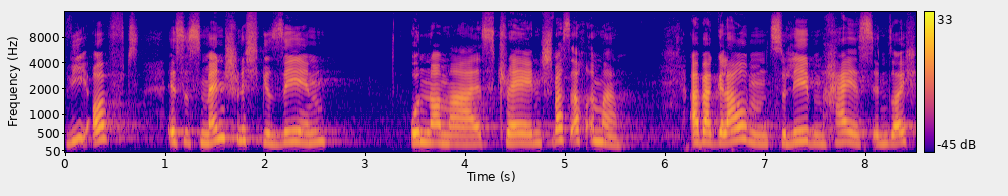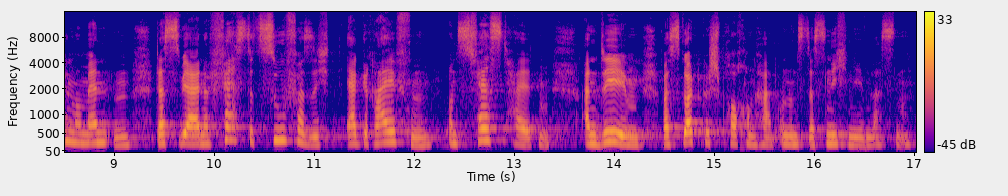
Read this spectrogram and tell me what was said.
Wie oft ist es menschlich gesehen unnormal, strange, was auch immer. Aber Glauben zu leben heißt in solchen Momenten, dass wir eine feste Zuversicht ergreifen, uns festhalten an dem, was Gott gesprochen hat und uns das nicht nehmen lassen.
